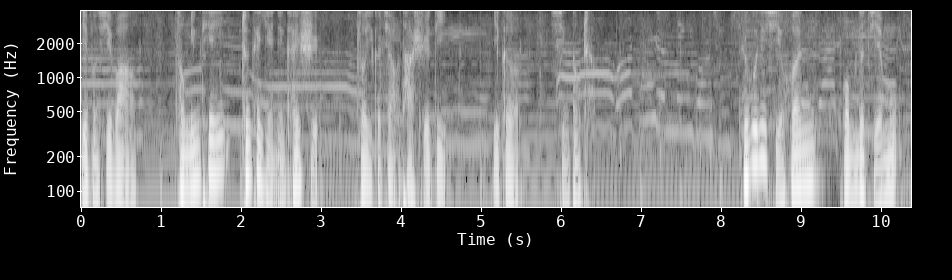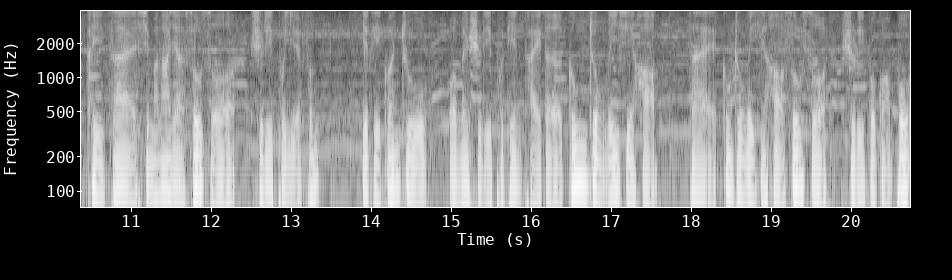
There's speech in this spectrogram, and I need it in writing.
叶枫希望从明天睁开眼睛开始，做一个脚踏实地、一个行动者。如果你喜欢我们的节目，可以在喜马拉雅搜索“十里铺夜风”，也可以关注我们十里铺电台的公众微信号，在公众微信号搜索“十里铺广播”，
